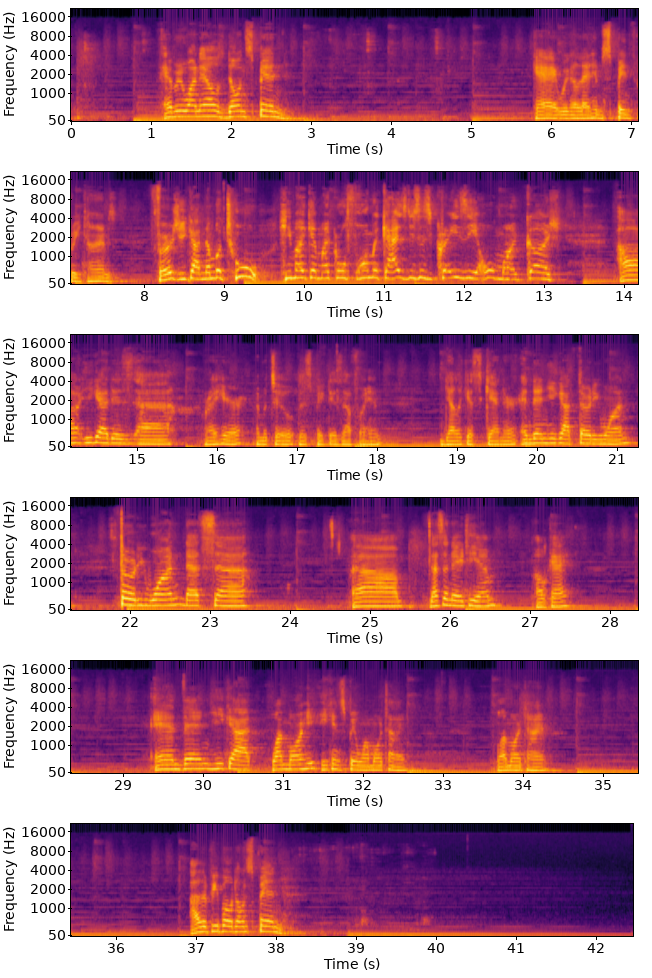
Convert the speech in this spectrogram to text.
Everyone else, don't spin. Okay, we're gonna let him spin three times. First, he got number two. He might get microformer, guys. This is crazy. Oh my gosh. Uh, you got this uh, right here, number two. Let's pick this up for him. Delicate scanner. And then you got 31. 31, that's uh, um, that's an ATM. Okay. And then he got one more. He, he can spin one more time. One more time. Other people don't spin.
